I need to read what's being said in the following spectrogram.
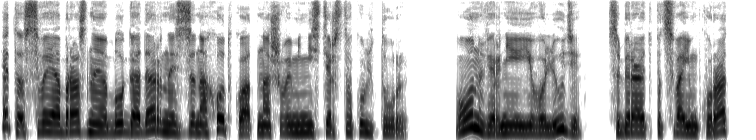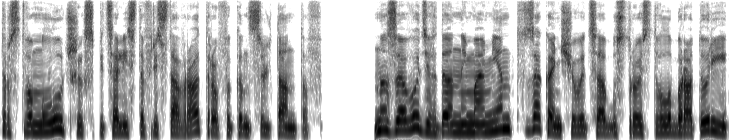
«Это своеобразная благодарность за находку от нашего Министерства культуры. Он, вернее, его люди, собирают под своим кураторством лучших специалистов-реставраторов и консультантов. На заводе в данный момент заканчивается обустройство лаборатории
